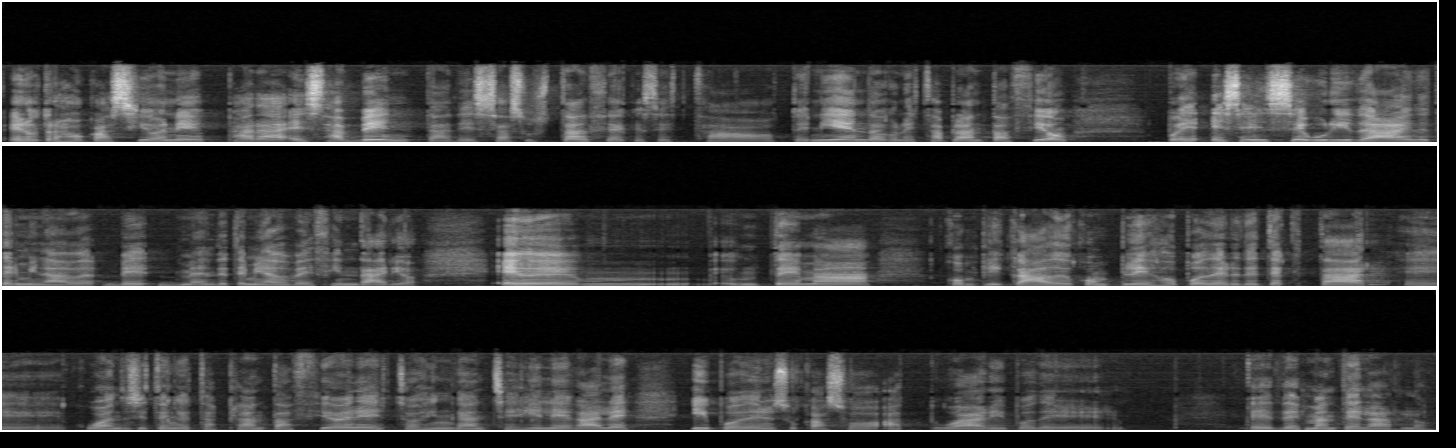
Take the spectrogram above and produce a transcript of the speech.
en otras ocasiones para esa venta de esa sustancia que se está obteniendo con esta plantación pues esa inseguridad en determinados, determinados vecindarios. Es un tema complicado y complejo poder detectar eh, cuando existen estas plantaciones, estos enganches ilegales y poder en su caso actuar y poder eh, desmantelarlo.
